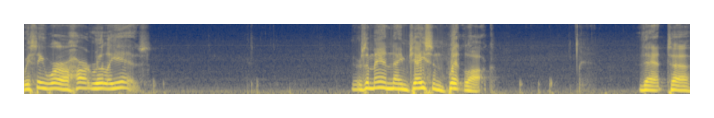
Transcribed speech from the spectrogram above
we see where our heart really is. There's a man named Jason Whitlock that uh,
